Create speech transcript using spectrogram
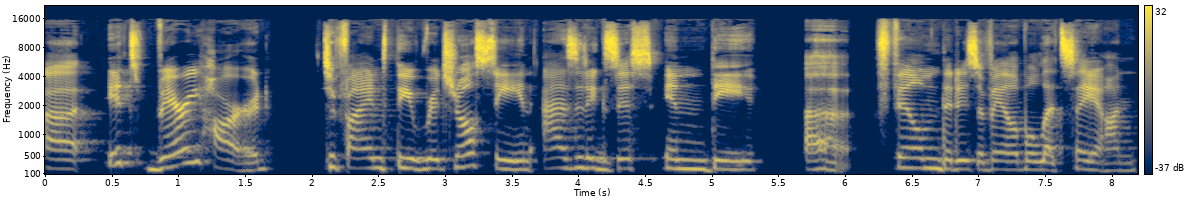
uh, it's very hard to find the original scene as it exists in the uh, film that is available, let's say, on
